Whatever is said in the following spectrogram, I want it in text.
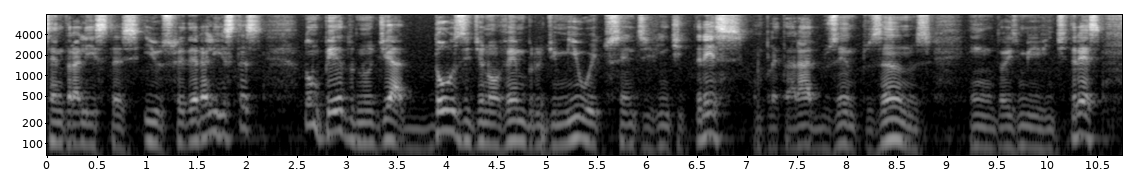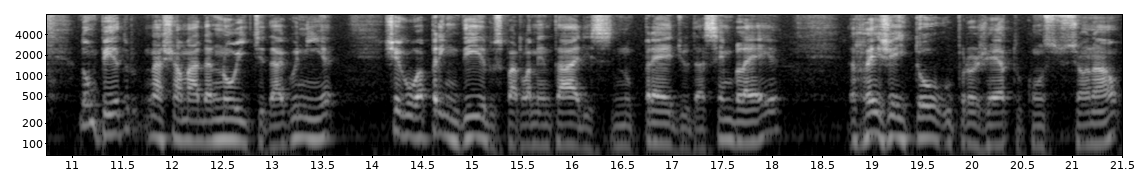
centralistas e os federalistas, Dom Pedro, no dia 12 de novembro de 1823, completará 200 anos em 2023, Dom Pedro, na chamada Noite da Agonia, chegou a prender os parlamentares no prédio da Assembleia, rejeitou o projeto constitucional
